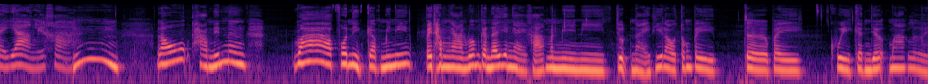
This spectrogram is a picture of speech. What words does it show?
ลาย ๆ อย่างเลยค่ะ อืม แล้วถามนิดนึงว่าโฟนิกกับมินิไปทำงานร่วมกันได้ยังไงคะ มันมีมีจุดไหนที่เราต้องไปเจอไปคุยกันเยอะมากเลย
